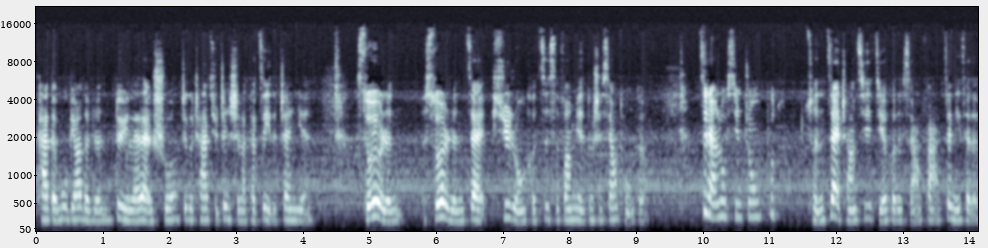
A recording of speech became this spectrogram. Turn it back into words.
他的目标的人。对于莱来说，这个插曲证实了他自己的战言：所有人，所有人在虚荣和自私方面都是相同的。自然路心中不存在长期结合的想法。在尼采的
